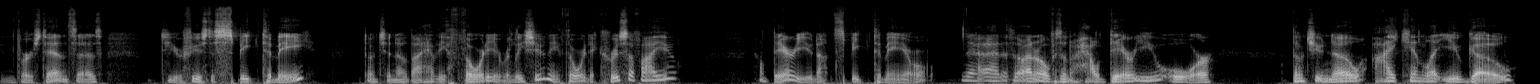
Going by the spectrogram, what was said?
in verse 10, says, Do you refuse to speak to me? Don't you know that I have the authority to release you and the authority to crucify you? How dare you not speak to me? Or yeah, so I don't know if it's a how dare you or don't you know I can let you go?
